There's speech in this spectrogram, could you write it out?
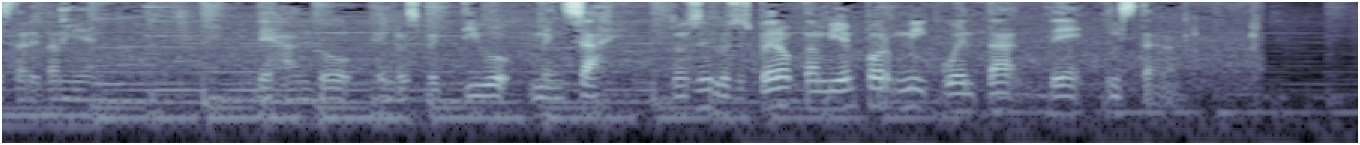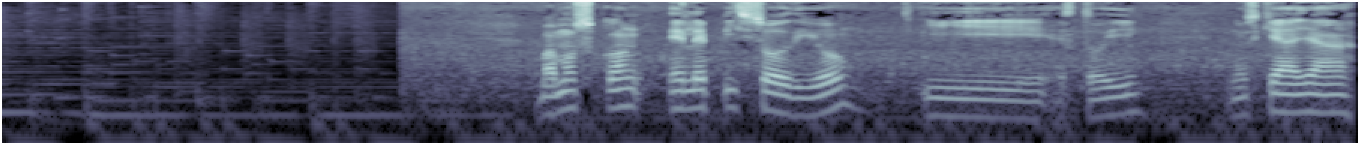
estaré también dejando el respectivo mensaje. Entonces los espero también por mi cuenta de Instagram. Vamos con el episodio y estoy, no es que haya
